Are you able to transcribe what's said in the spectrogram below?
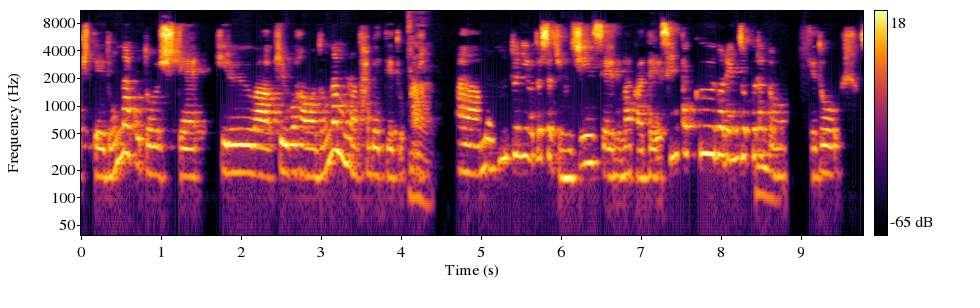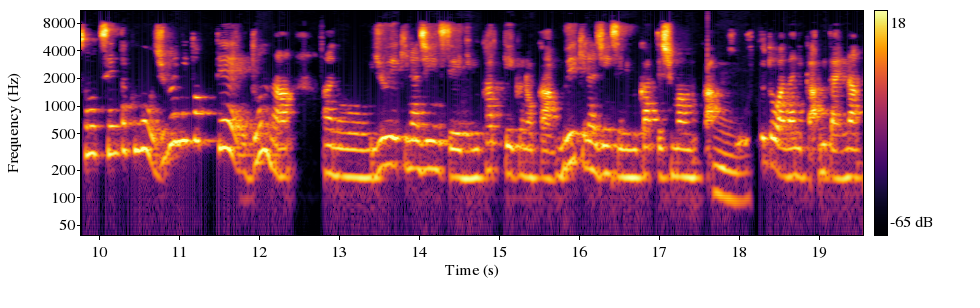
起きてどんなことをして、昼は、昼ご飯はどんなものを食べてとか、はいああもう本当に私たちの人生の中で選択の連続だと思うんですけど、その選択を自分にとってどんな、あの、有益な人生に向かっていくのか、無益な人生に向かってしまうのか、うん。幸福とは何かみたいな、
